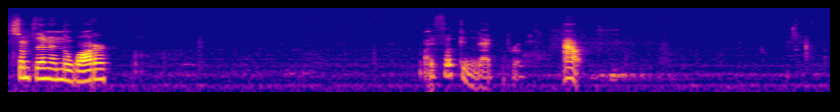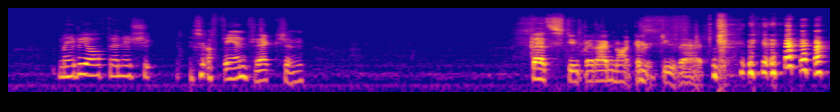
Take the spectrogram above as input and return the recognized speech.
Something in the water. My fucking neck, bro. Ow. Maybe I'll finish a fan fiction. That's stupid. I'm not gonna do that.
